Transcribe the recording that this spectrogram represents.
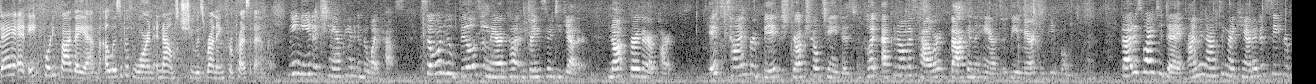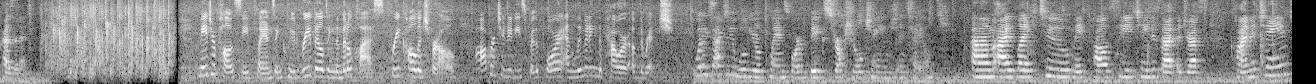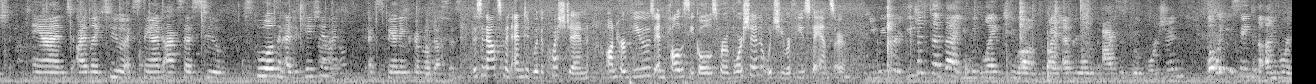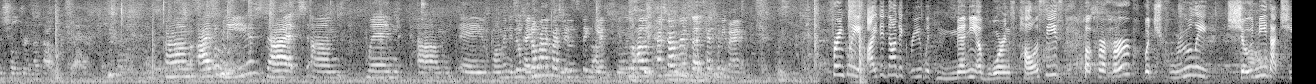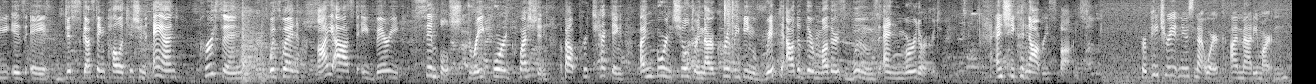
Today at 8:45 a.m., Elizabeth Warren announced she was running for president. We need a champion in the White House, someone who builds America and brings her together, not further apart. It's time for big structural changes to put economic power back in the hands of the American people. That is why today I'm announcing my candidacy for president. Major policy plans include rebuilding the middle class, free college for all, opportunities for the poor, and limiting the power of the rich. What exactly will your plans for big structural change entail? Um, I'd like to make policy changes that address climate change, and I'd like to expand access to schools and education, expanding criminal justice. This announcement ended with a question on her views and policy goals for abortion, which she refused to answer. You, you just said that you would like to um, provide everyone with access to abortion. What would you say to the unborn children that that would kill? Um, I believe that um, when um, a woman is no, pregnant... No further questions, thank you. We will have a press conference at 1025. Frankly, I did not agree with many of Warren's policies, but for her, what truly showed me that she is a disgusting politician and person was when I asked a very simple, straightforward question about protecting unborn children that are currently being ripped out of their mother's wombs and murdered. And she could not respond. For Patriot News Network, I'm Maddie Martin.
